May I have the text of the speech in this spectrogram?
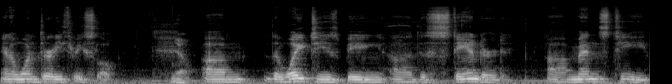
and a 133 slope. Yeah. Um, the white tees being uh, the standard uh, men's tee,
